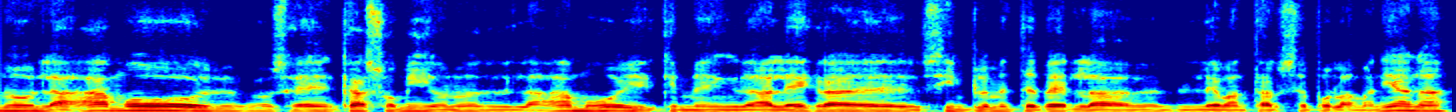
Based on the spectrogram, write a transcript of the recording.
no, la amo, o sea, en caso mío, ¿no? La amo y que me alegra simplemente verla levantarse por la mañana,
